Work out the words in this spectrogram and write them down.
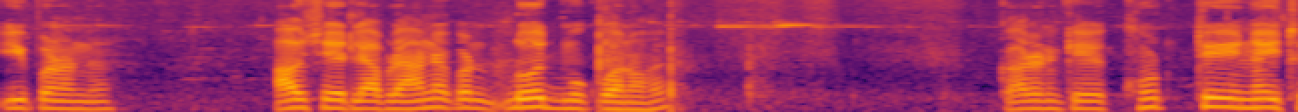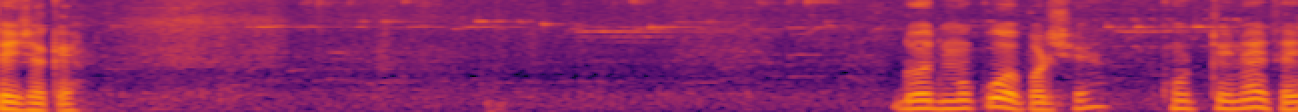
એ પણ આવશે એટલે આપણે આને પણ ડોઝ મૂકવાનો હોય કારણ કે ખૂંટથી નહીં થઈ શકે. ડોઝ મૂકવો પડશે. ખૂંટથી નહીં થઈ.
